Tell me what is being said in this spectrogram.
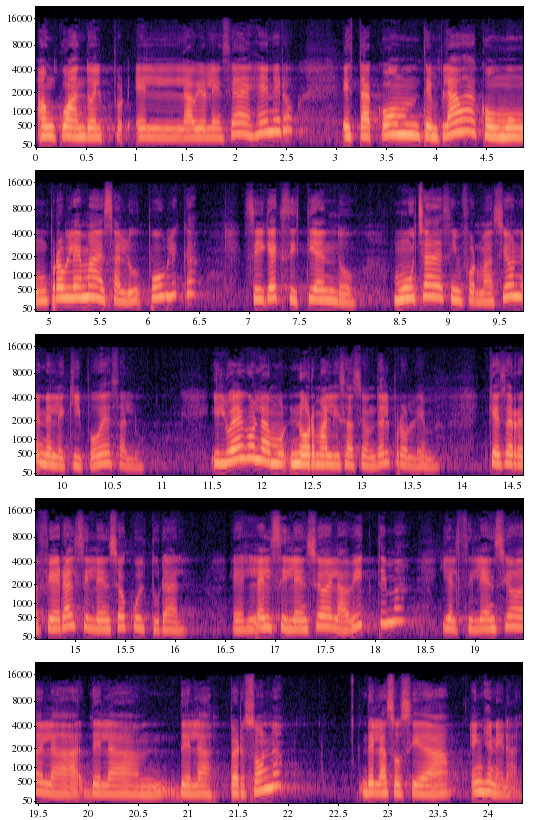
aun cuando la violencia de género está contemplada como un problema de salud pública, sigue existiendo mucha desinformación en el equipo de salud. Y luego la normalización del problema, que se refiere al silencio cultural, es el silencio de la víctima y el silencio de la, de la, de las personas, de la sociedad en general.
